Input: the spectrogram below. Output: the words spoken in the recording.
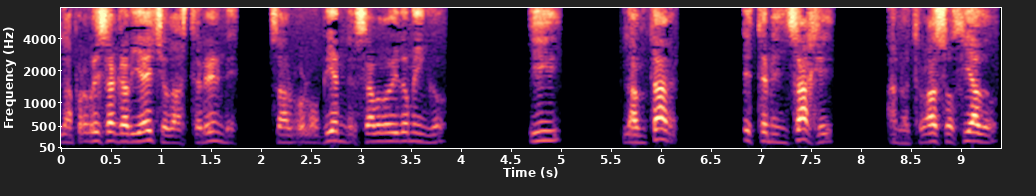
la promesa que había hecho de abstenerme salvo los viernes, sábado y domingo, y lanzar este mensaje a nuestros asociados,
